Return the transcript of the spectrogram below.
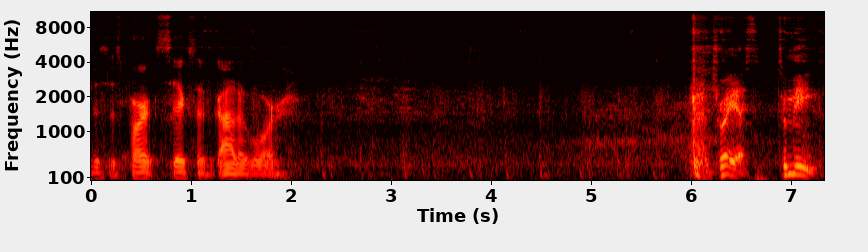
This is part six of God of War. Atreus, to me.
